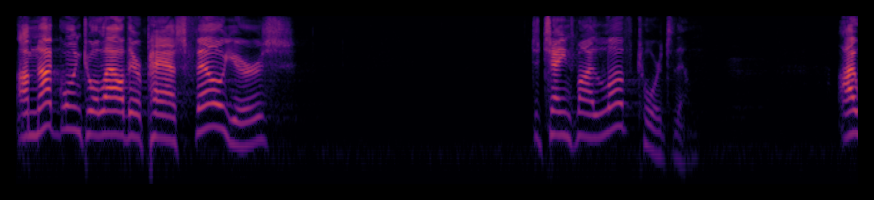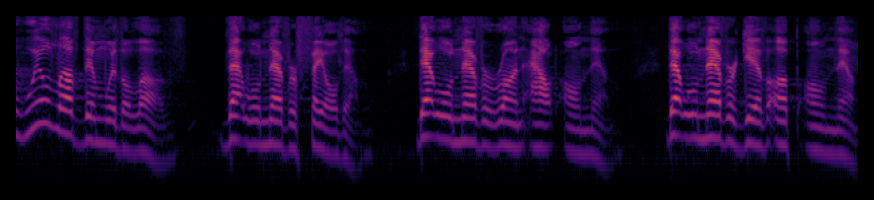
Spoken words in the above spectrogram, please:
I'm not going to allow their past failures to change my love towards them. I will love them with a love that will never fail them, that will never run out on them, that will never give up on them,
